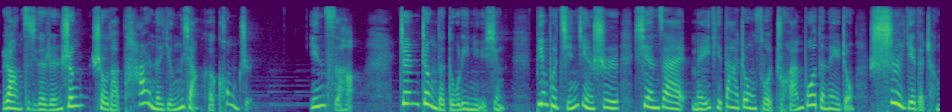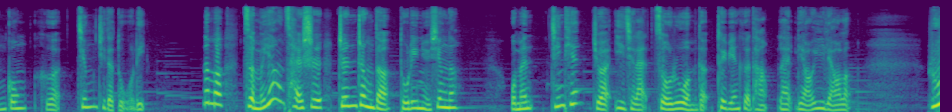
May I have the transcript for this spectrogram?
让自己的人生受到他人的影响和控制。因此，哈。真正的独立女性，并不仅仅是现在媒体大众所传播的那种事业的成功和经济的独立。那么，怎么样才是真正的独立女性呢？我们今天就要一起来走入我们的蜕变课堂，来聊一聊了。如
